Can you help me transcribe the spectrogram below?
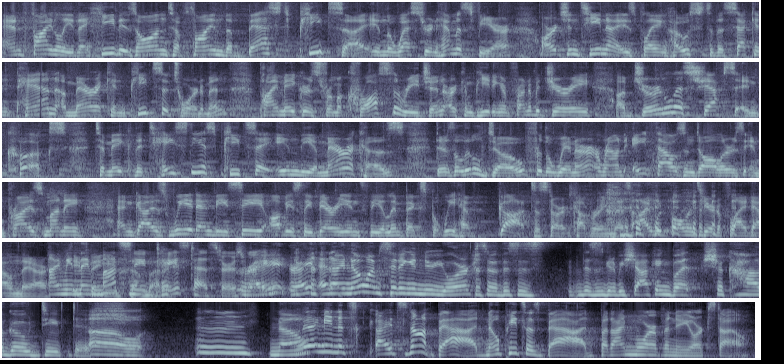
And finally, the heat is on to find the best pizza in the Western Hemisphere. Argentina is playing host to the second Pan American Pizza Tournament. Pie makers from across the region are competing in front of a jury of journalists, chefs, and cooks to make the tastiest pizza in the Americas. There's a little dough for the winner, around $8,000 in prize money. And guys, we at NBC obviously very into the Olympics, but we have got to start covering this. I would volunteer to fly down there. I mean, if they, they must need, need, taste testers, right? right? Right. And I know I'm sitting in New York, so this is this is going to be shocking, but Chicago deep dish. Oh. Mm, no, I mean it's it's not bad. No pizza's bad, but I'm more of a New York style.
